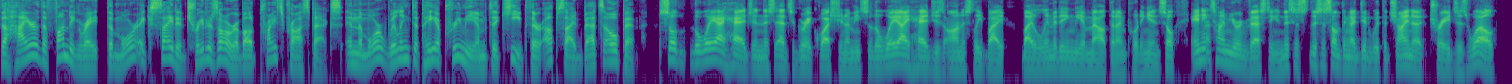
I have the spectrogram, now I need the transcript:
The higher the funding rate, the more excited traders are about price prospects and the more willing to pay a premium to keep their upside bets open. So the way I hedge, and this that's a great question. I mean, so the way I hedge is honestly by by limiting the amount that I'm putting in. So anytime you're investing, and this is this is something I did with the China trades as well,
